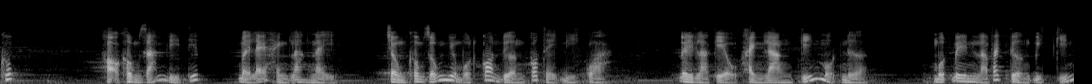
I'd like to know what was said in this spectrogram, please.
khúc. Họ không dám đi tiếp, bởi lẽ hành lang này trông không giống như một con đường có thể đi qua. Đây là kiểu hành lang kín một nửa. Một bên là vách tường bịt kín,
